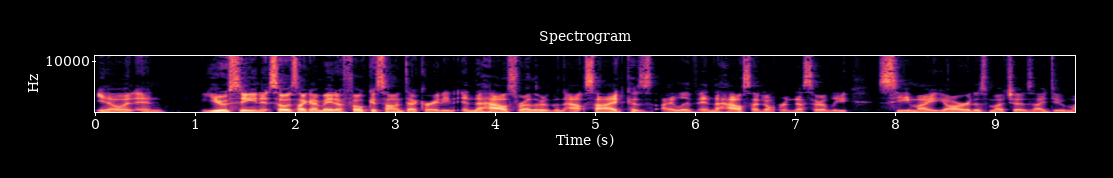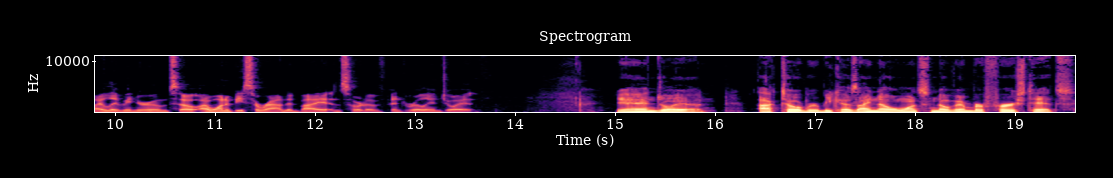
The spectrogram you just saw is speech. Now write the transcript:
you know, and, and you seeing it. So it's like I made a focus on decorating in the house rather than outside because I live in the house. I don't necessarily see my yard as much as I do my living room. So I want to be surrounded by it and sort of and really enjoy it. Yeah, enjoy it. October because I know once November 1st hits,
